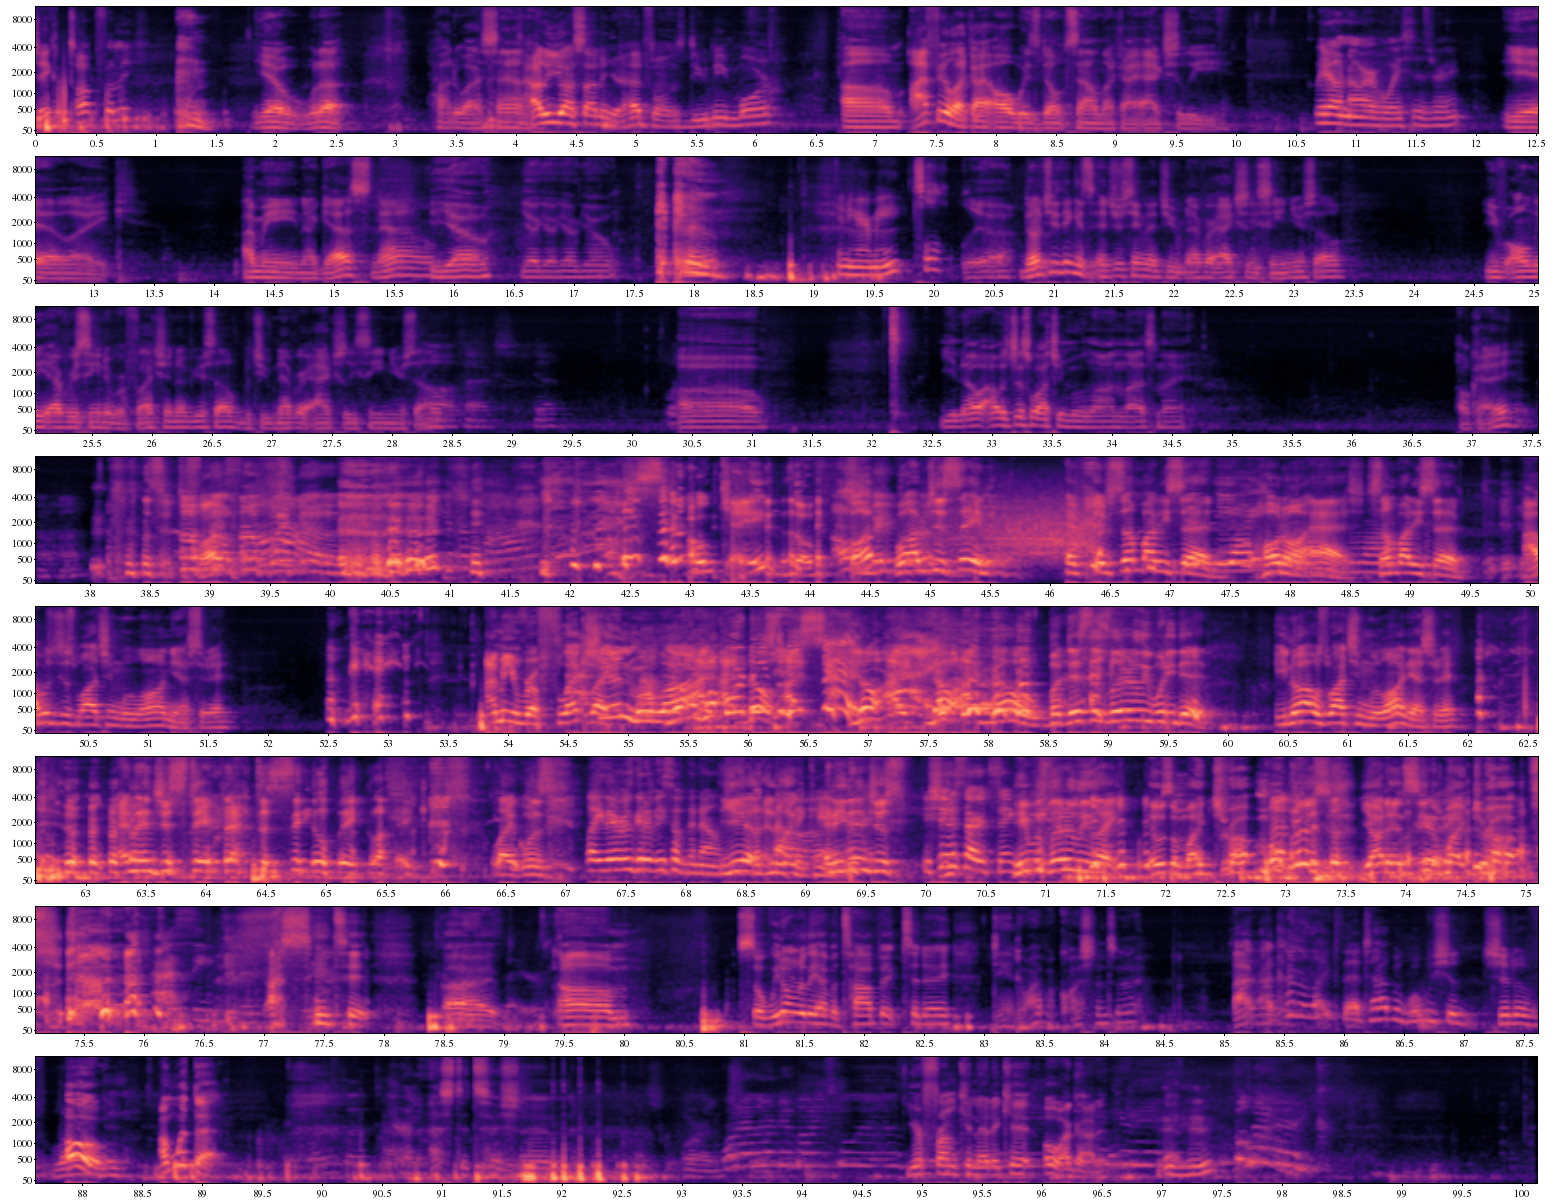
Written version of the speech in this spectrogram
Jacob, talk for me. Yo, what up? How do I sound? How do y'all sound in your headphones? Do you need more? Um, I feel like I always don't sound like I actually. We don't know our voices, right? Yeah, like. I mean, I guess now. Yo, yo, yo, yo, yo. Can you hear me? Yeah. Don't you think it's interesting that you've never actually seen yourself? You've only ever seen a reflection of yourself, but you've never actually seen yourself. Oh, facts. Yeah. Uh, you know, I was just watching Mulan last night. Okay. Uh-huh. what the fuck? he said, "Okay." The fuck? Well, I'm just saying, if, if somebody said, hold on, Ash, somebody said, I was just watching Mulan yesterday. Okay. I mean, reflection, Like, Mulan. no, I- what I- more no, needs to be said? No, I no, I know, but this is literally what he did. You know, I was watching Mulan yesterday, and then just stared at the ceiling, like, like was Like there was gonna be something else. yeah, but nothing like, came. and he didn't just. You should have started singing. He was literally like, It was a mic drop moment. Y'all didn't see the mic drop. I see this. I seen it. All right. Um. So we don't really have a topic today. Dan, do I have a question today? I, I kind of liked that topic. What we should should have. learned. Oh, I'm with that. You're an esthetician. Orange. What I learned in boarding school is You're from Connecticut. Oh, I got it.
